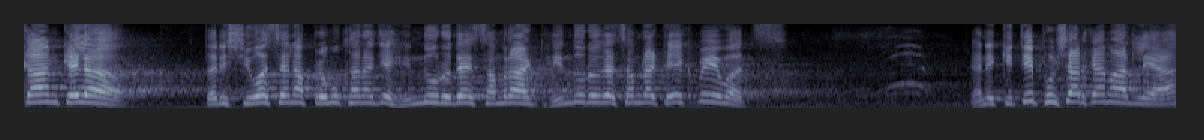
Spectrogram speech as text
काम केलं तरी शिवसेना प्रमुखांना जे हिंदू हृदय सम्राट हिंदू हृदय सम्राट एकमेवच. याने किती फुशार काय मारल्या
